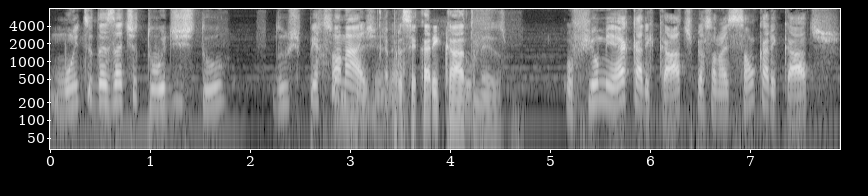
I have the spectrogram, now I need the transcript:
muito das atitudes do, dos personagens. É né? para ser caricato o, mesmo. O filme é caricato, os personagens são caricatos,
